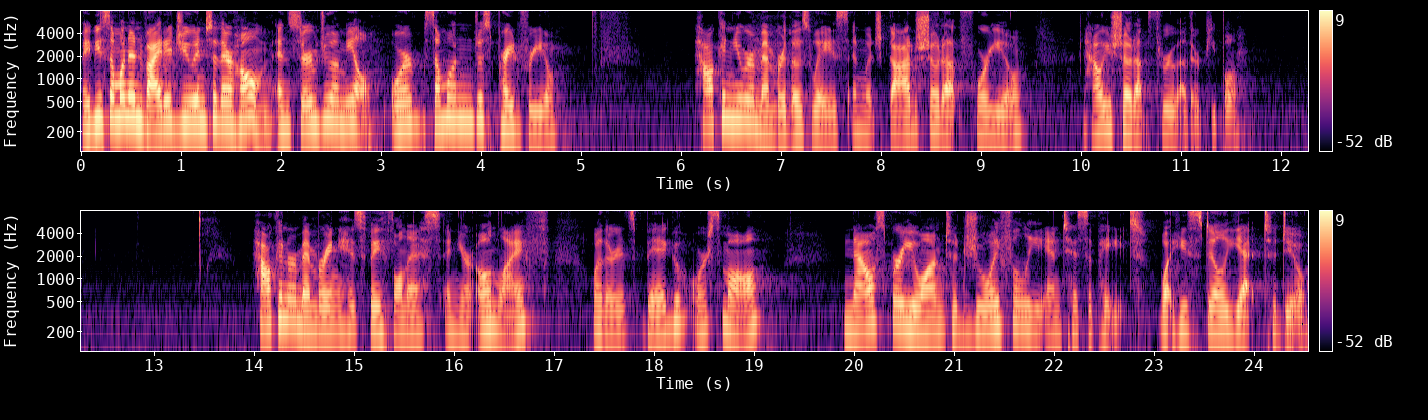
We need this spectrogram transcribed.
Maybe someone invited you into their home and served you a meal, or someone just prayed for you. How can you remember those ways in which God showed up for you and how he showed up through other people? How can remembering his faithfulness in your own life, whether it's big or small, now spur you on to joyfully anticipate what he's still yet to do?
